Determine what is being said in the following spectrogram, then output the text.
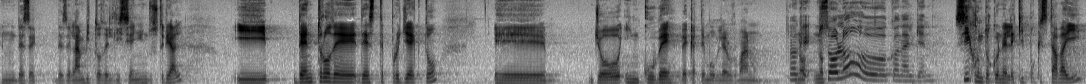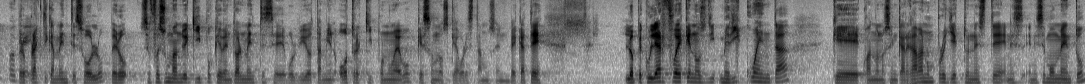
desde, desde el ámbito del diseño industrial. Y dentro de, de este proyecto, eh, yo incubé BKT Mobiliario Urbano. ¿Solo o con alguien? Sí, junto con el equipo que estaba ahí, pero prácticamente solo, pero se fue sumando equipo que eventualmente se volvió también otro equipo nuevo, que son los que ahora estamos en BKT. Lo peculiar fue que nos me di cuenta que cuando nos encargaban un proyecto en, este, en, ese, momento,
